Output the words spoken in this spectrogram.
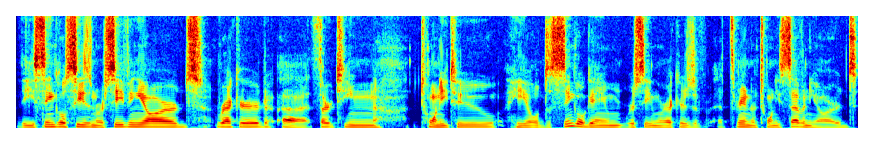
the single season receiving yards record uh, at 1322. He holds a single game receiving records at 327 yards.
